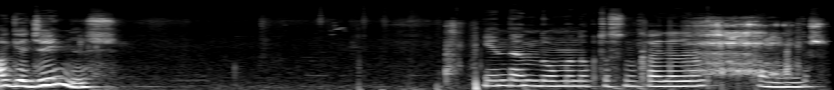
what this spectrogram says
Aa geceymiş. Yeniden doğma noktasını kaydedelim. Tamamdır.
